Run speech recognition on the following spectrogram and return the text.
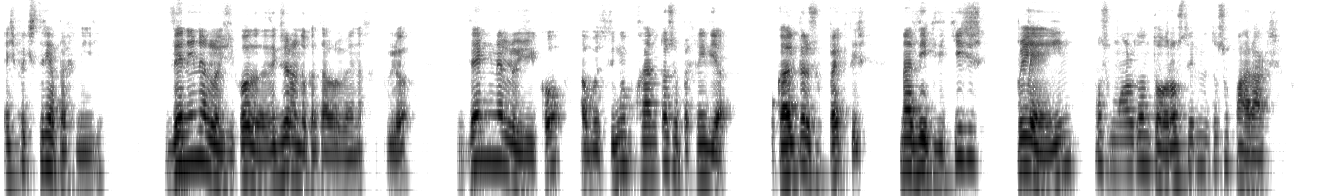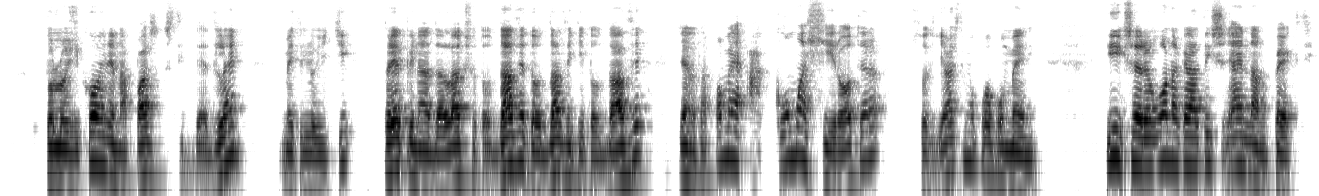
έχει παίξει 3 παιχνίδια. Δεν είναι λογικό, δηλαδή δεν ξέρω αν το καταλαβαίνει αυτό που λέω. Δεν είναι λογικό από τη στιγμή που χάνει τόσα παιχνίδια ο καλύτερος σου παίκτης να διεκδικήσεις play-in, πόσο μάλλον όταν το roster είναι τόσο παράξενο. Το λογικό είναι να πας στην deadline με τη λογική πρέπει να ανταλλάξω τον τάδε, τον τάδε και τον τάδε για να τα πάμε ακόμα χειρότερα στο διάστημα που απομένει. Ή ξέρω εγώ να κρατήσει έναν παίκτη.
